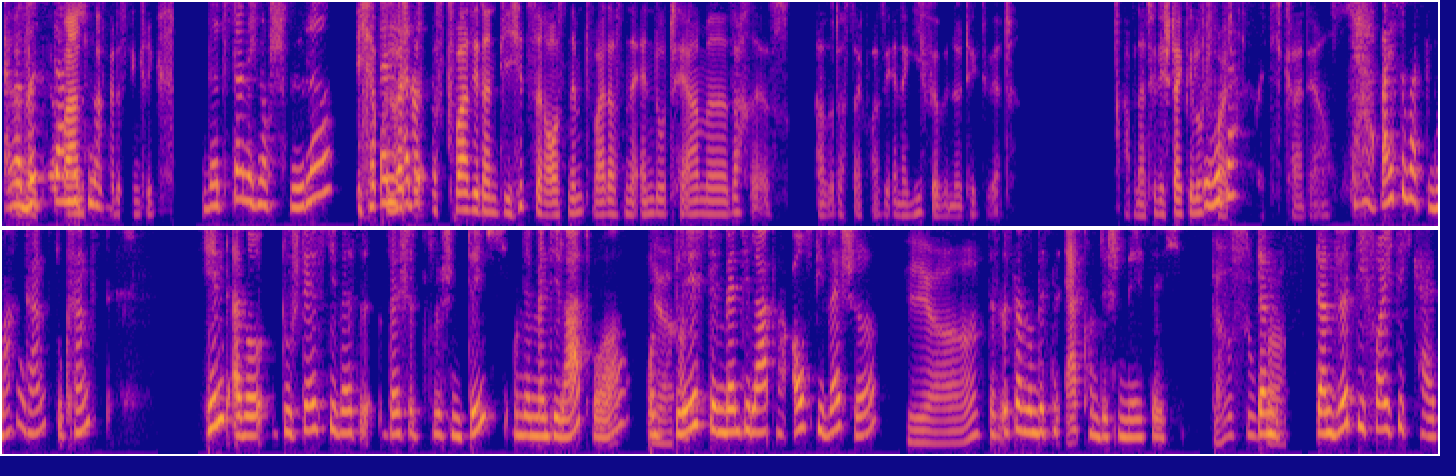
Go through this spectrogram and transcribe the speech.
Aber wird's der da nicht noch-. Wird's dann nicht noch schwüler? Ich habe gehört, also- dass das quasi dann die Hitze rausnimmt, weil das eine endotherme Sache ist. Also, dass da quasi Energie für benötigt wird. Aber natürlich steigt die Luftfeuchtigkeit, ja. Ja, weißt du, was du machen kannst? Du kannst hint, also du stellst die Wäsche, zwischen dich und dem Ventilator und Ja. bläst den Ventilator auf die Wäsche. Ja, Das ist dann so ein bisschen Aircondition-mäßig. das ist super. Dann, dann wird die Feuchtigkeit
